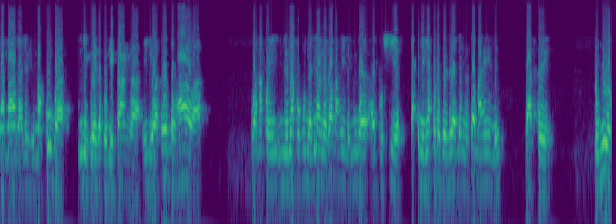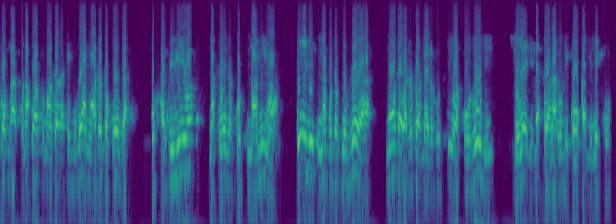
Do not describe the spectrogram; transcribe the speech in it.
na maandalizi makubwa ili kuweza kujipanga ili watoto hawa wanapo linapokuja janga kama hili mungu aepushie lakini linapotokezea janga kama hili basi tujue kwamba kunakuwa kuna utaratibu gani watoto kuweza kufadhiliwa na kuweza kusimamiwa ili inapotokezea muda watoto wameruhusiwa kurudi shuleni basi wanarudi kwa ukamilifu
